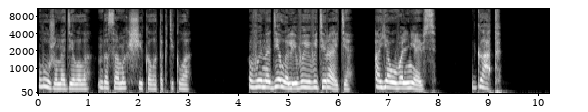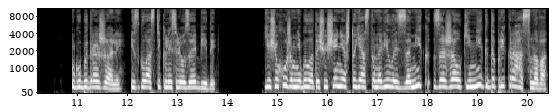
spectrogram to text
Лужу наделала, до самых щиколоток текла. «Вы наделали, вы и вытирайте а я увольняюсь. Гад!» Губы дрожали, из глаз текли слезы обиды. Еще хуже мне было от ощущения, что я остановилась за миг, за жалкий миг до прекрасного.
